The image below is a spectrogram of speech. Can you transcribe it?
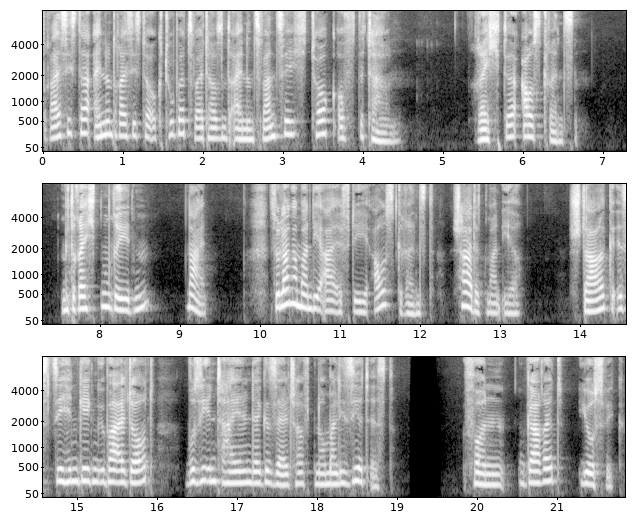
30. 31. Oktober 2021, Talk of the Town. Rechte ausgrenzen. Mit Rechten reden? Nein. Solange man die AfD ausgrenzt, schadet man ihr. Stark ist sie hingegen überall dort, wo sie in Teilen der Gesellschaft normalisiert ist. Von Garrett Joswig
